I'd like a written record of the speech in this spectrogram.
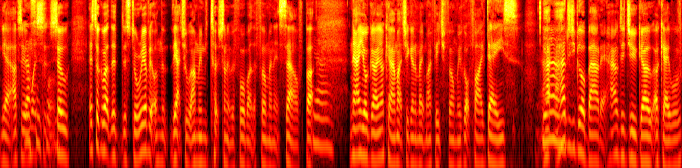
Yeah, absolutely. That's so let's talk about the, the story of it on the, the actual. I mean, we touched on it before about the film in itself, but Yeah. now you're going. Okay, I'm actually going to make my feature film. We've got five days. How, Yeah. how did you go about it? How did you go? Okay, well,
